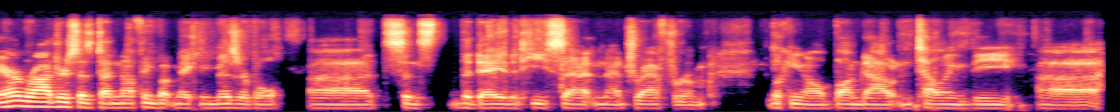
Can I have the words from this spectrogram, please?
Aaron Rodgers has done nothing but make me miserable uh, since the day that he sat in that draft room, looking all bummed out and telling the uh,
